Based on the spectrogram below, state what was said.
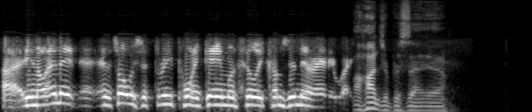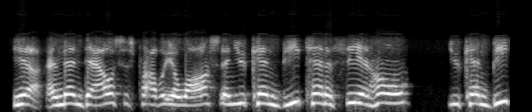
Uh, you know, and, it, and it's always a three point game when Philly comes in there anyway. 100%, yeah. Yeah, and then Dallas is probably a loss, and you can beat Tennessee at home. You can beat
